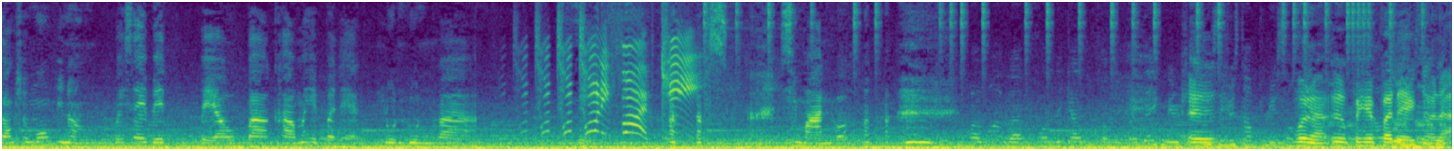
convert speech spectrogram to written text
สองชั่วโมงพี่น้อง ไปใส่เบ็ดไปเอาปลาขาวมาเห็ดปลาแดกรุนรุนๆว่า25 keys. ชิมานบ่ Vraiment, elle va prendre des garçons comme des mecs, mais le Euh, château, c'est juste un plus. hein. บ่ล่ะเออไปเห็ดปลาแดกก่อนละ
